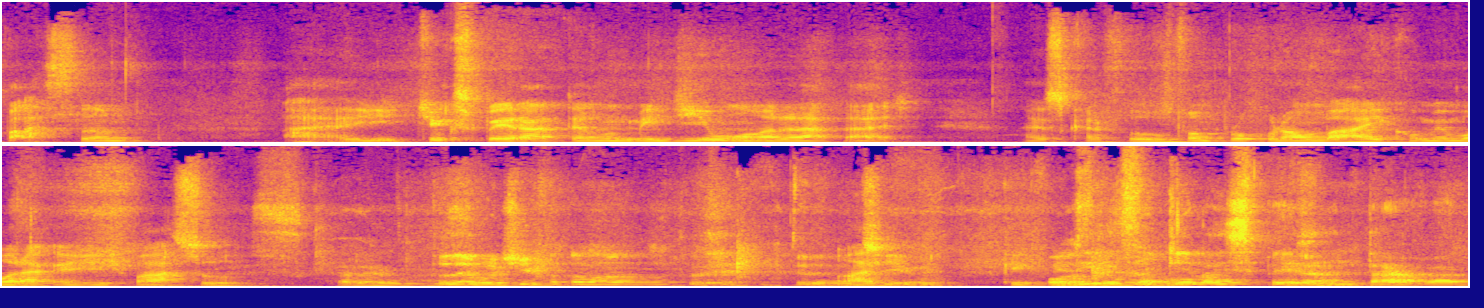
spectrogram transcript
passamos. Aí tinha que esperar até um meio-dia, uma hora da tarde. Aí os caras falaram, vamos procurar um bar e comemorar que a gente passou. Caramba. Tudo é motivo pra tomar uma. Tudo é Ai, motivo. Fiquei Pô, eu feliz. fiquei lá esperando, travado.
